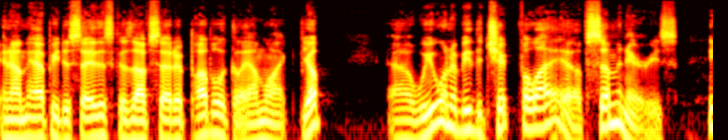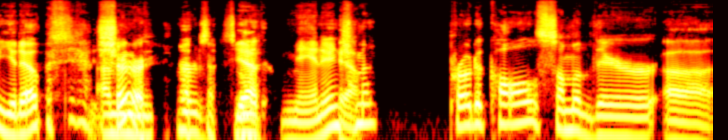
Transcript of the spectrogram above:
and I'm happy to say this because I've said it publicly. I'm like, yep, uh, we want to be the Chick Fil A of seminaries. You know, I sure. Mean, some yeah. of management yeah. protocols, some of their uh,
